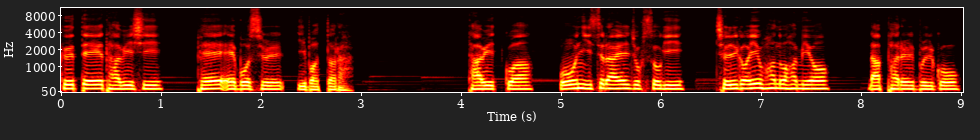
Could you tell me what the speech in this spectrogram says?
그때에 다윗이 배 에봇을 입었더라. 다윗과 온 이스라엘 족속이 즐거이 환호하며 나팔을 불고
